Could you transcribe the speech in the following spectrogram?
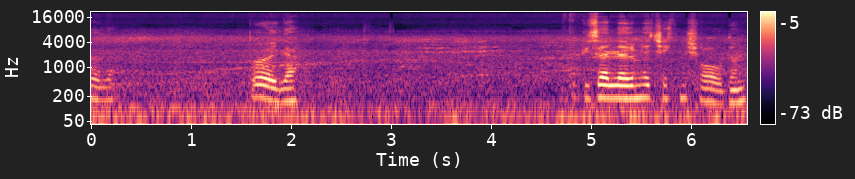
Böyle. Böyle. Bu güzellerimle çekmiş oldum.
